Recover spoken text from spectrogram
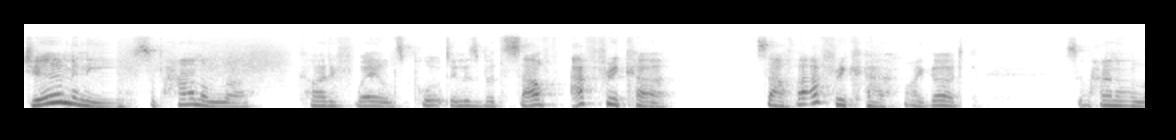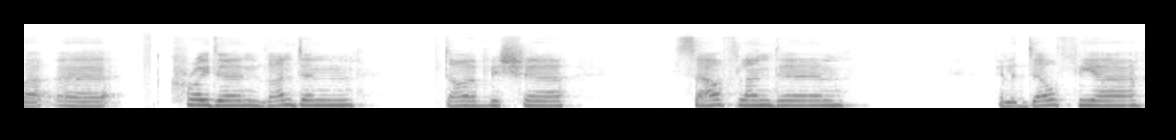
Germany, subhanallah. Cardiff, Wales, Port Elizabeth, South Africa. South Africa, my God. Subhanallah. Uh, Croydon, London, Derbyshire, South London, Philadelphia,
